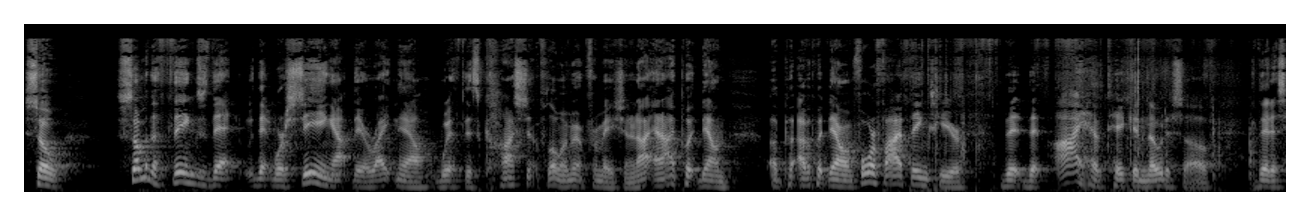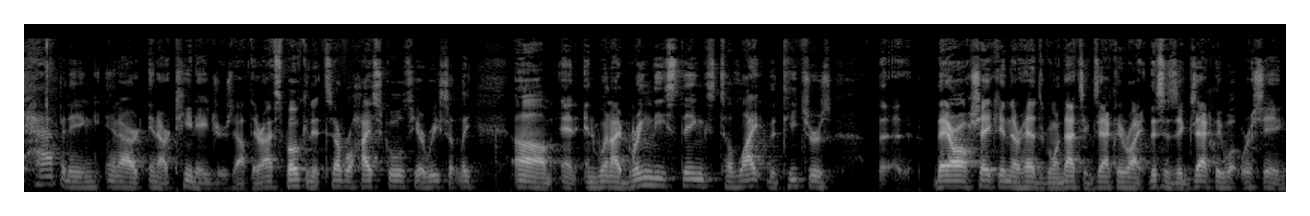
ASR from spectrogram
So, some of the things that, that we're seeing out there right now with this constant flow of information, and I, and I put down uh, I put down four or five things here that, that I have taken notice of that is happening in our in our teenagers out there. I've spoken at several high schools here recently, um, and and when I bring these things to light, the teachers uh, they are all shaking their heads, going, "That's exactly right. This is exactly what we're seeing."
